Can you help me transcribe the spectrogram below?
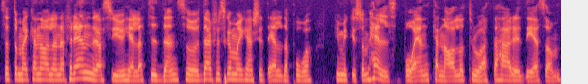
Så att de här kanalerna förändras ju hela tiden. Så därför ska man kanske inte elda på hur mycket som helst på en kanal och tro att det här är det som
